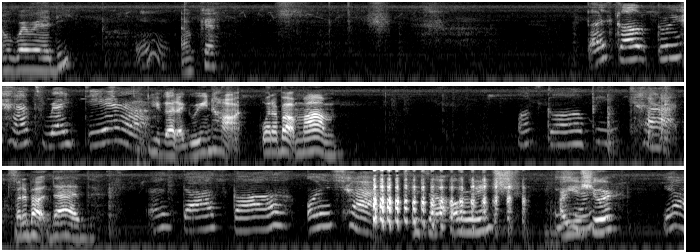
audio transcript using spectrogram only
oh, we're ready? Mm. Okay. Let's go green hats right there. You got a green hat. What about mom? Let's go pink hat. What about dad? And that's got orange hat. Is that orange? Are you Mhm. sure? Yeah.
